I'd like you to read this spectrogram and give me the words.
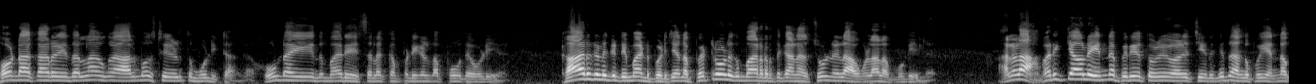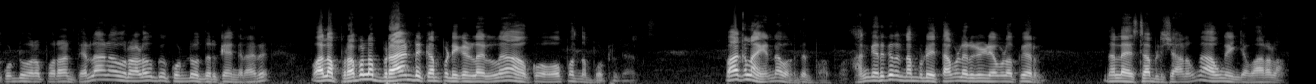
ஹோண்டா கார் இதெல்லாம் அவங்க ஆல்மோஸ்ட் இழுத்து மூடிட்டாங்க. ஹோண்டாய் இந்த மாதிரி சில கம்பெனிகள் தான் போகுதே ஒழிய கார்களுக்கு டிமாண்ட் போயிடுச்சு. ஏன்னா பெட்ரோலுக்கு மாறுறதுக்கான சூழ்நிலை அவங்களால முடியல. அதனால் அமெரிக்காவில் என்ன பெரிய தொழில் வளர்ச்சி இருக்குது அங்கே போய் என்ன கொண்டு வர போகிறான்னு தெரியல. ஆனால் ஒரு அளவுக்கு கொண்டு வந்திருக்கேங்கிறாரு. பல பிரபல பிராண்டு கம்பெனிகள் எல்லாம் ஒப்பந்தம் போட்டிருக்காரு. பார்க்கலாம் என்ன வருதுன்னு பார்ப்போம். அங்கே இருக்கிற நம்முடைய தமிழர்கள் எவ்வளோ பேர் நல்லா எஸ்டாப்ளிஷ் ஆனவங்க அவங்க இங்கே வரலாம்.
